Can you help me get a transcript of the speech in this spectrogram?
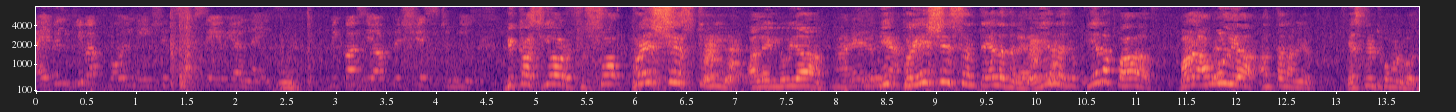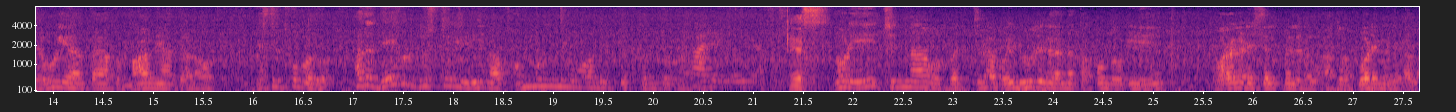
I will give up whole nations to save your life. Hmm. Because you are precious to me. Because you are so precious to me hallelujah ಈ ಪ್ರೇಷಿಯಸ್ ಅಂತ ಹೇಳಿದ್ರೆ ಏನದು ಏನಪ್ಪ? ಬಹಳ ಅಮೂಲ್ಯ ಅಂತ ನಾವು ಹೆಸರು ಇಟ್ಕೊಂಡ್ಬಿಡ್ಬೋದು ಅಮೂಲ್ಯ ಅಂತ ಅಥವಾ ಮಾನ್ಯ ಅಂತ ನಾವು ಹೆಸರು ಇಟ್ಕೋಬಹುದು ಆದ್ರೆ ದೇವರ ದೃಷ್ಟಿಯಲ್ಲಿ ನಾವು ಅಮೂಲ್ಯವಾಗಿರ್ತಕ್ಕಂಥ Yes. ನೋಡಿ ಚಿನ್ನ ವಜ್ರ ವೈಢೂರ್ಯಗಳನ್ನ ತಕೊಂಡೋಗಿ ಹೊರಗಡೆ ಸೆಲ್ಫ್ ಮೇಲೆ ಇಡಲ್ಲ ಅಥವಾ ಗೋಡೆ ಮೇಲೆ ಇಡಲ್ಲ.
